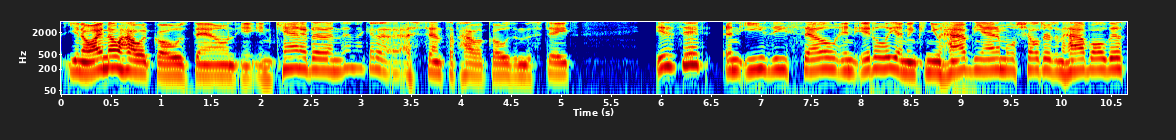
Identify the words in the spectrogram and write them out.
you know, I know how it goes down in, in Canada, and, and I get a, a, sense of how it goes in the States. Is it an easy sell in Italy? I mean, can you have the animal shelters and have all this?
